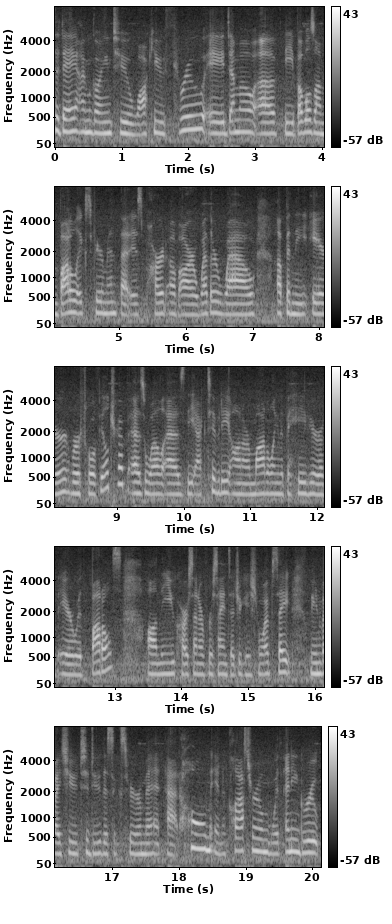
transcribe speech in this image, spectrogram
Today I'm going to walk you through a demo of the Bubbles on Bottle experiment that is part of our Weather Wow Up in the Air virtual field trip, as well as the activity on our Modeling the Behavior of Air with Bottles on the UCAR Center for Science Education website. We invite you to do this experiment at home, in a classroom, with any group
